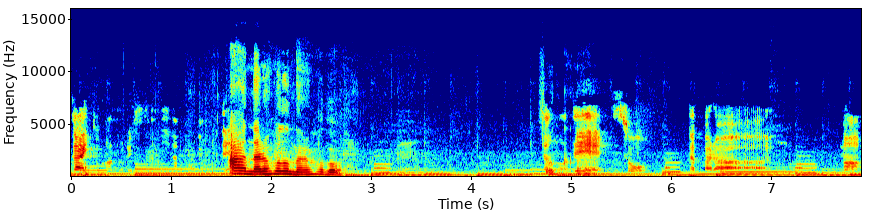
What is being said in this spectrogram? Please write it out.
回とかのレッスンになってるんでーあーなるほどなるほど。なのでそう。だからまあ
